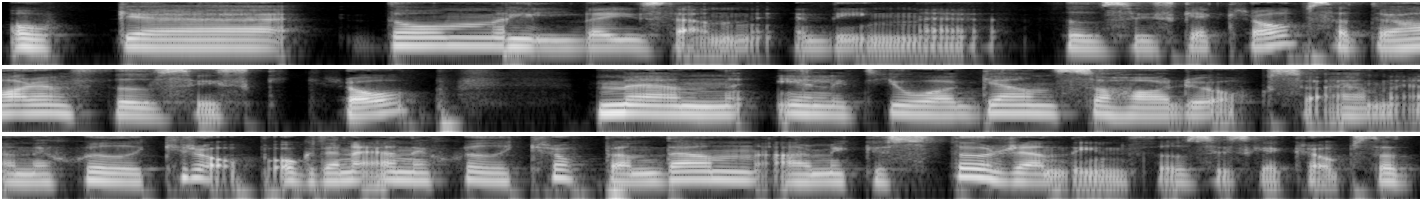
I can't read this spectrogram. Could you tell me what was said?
Och eh, de bildar ju sen din eh, fysiska kropp, så att du har en fysisk kropp. Men enligt yogan så har du också en energikropp och den här energikroppen den är mycket större än din fysiska kropp. Så att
